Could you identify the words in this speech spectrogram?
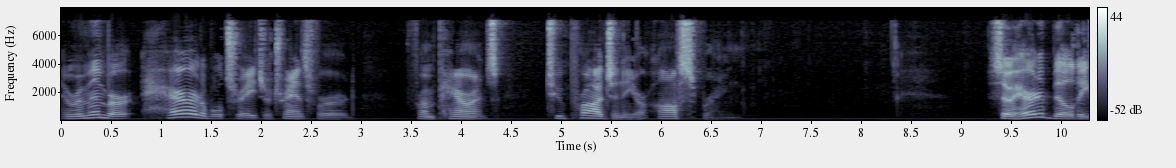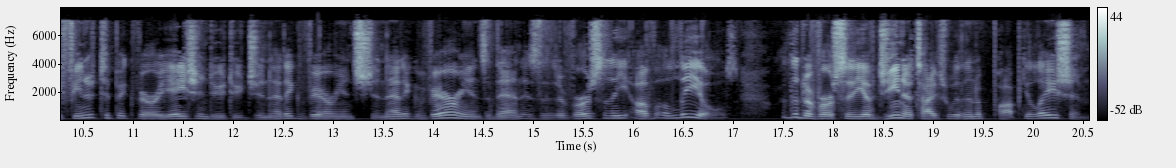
And remember, heritable traits are transferred from parents to progeny or offspring. So heritability, phenotypic variation due to genetic variance. Genetic variance then is the diversity of alleles, the diversity of genotypes within a population.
